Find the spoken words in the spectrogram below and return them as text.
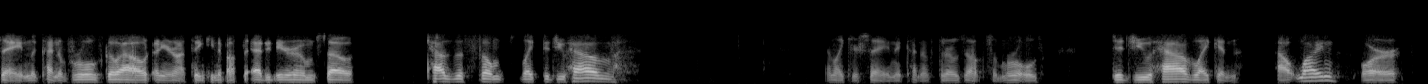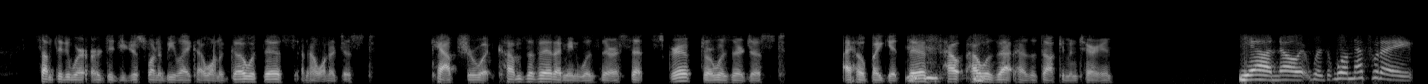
saying, the kind of rules go out, and you're not thinking about the editing room. So has this film like did you have and like you're saying it kind of throws out some rules. Did you have like an outline or something to where or did you just want to be like i want to go with this and i want to just capture what comes of it i mean was there a set script or was there just i hope i get this mm-hmm. how how was that as a documentarian? Yeah no it was well and that's what i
